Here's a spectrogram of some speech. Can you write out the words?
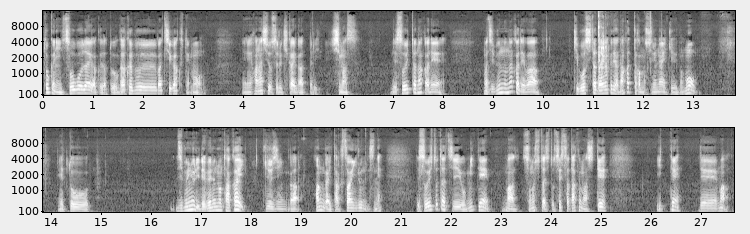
特に総合大学だと学部が違くても、えー、話をする機会があったりします。で、そういった中で、まあ自分の中では希望した大学ではなかったかもしれないけれども、えっと、自分よりレベルの高い友人が案外たくさんいるんですね。でそういう人たちを見て、まあその人たちと切磋琢磨して、行って、で、まあ、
